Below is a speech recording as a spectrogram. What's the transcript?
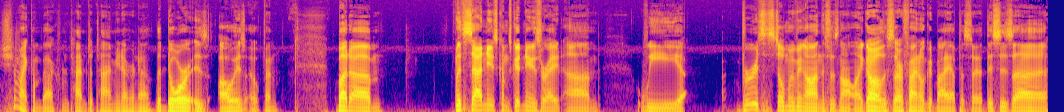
she might come back from time to time. You never know. The door is always open. But um, with sad news comes good news, right? Um, we Brew Roots is still moving on. This is not like oh, this is our final goodbye episode. This is uh,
